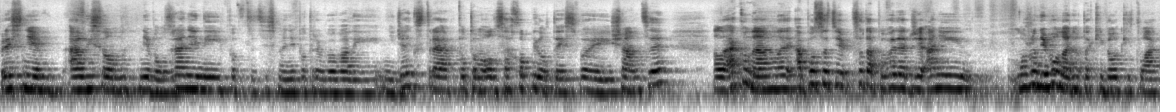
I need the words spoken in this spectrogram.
presne, Alisson nebol zranený, v podstate sme nepotrebovali nič extra, potom on sa chopil tej svojej šance, ale ako náhle, a v podstate sa dá povedať, že ani, možno nebol na ňo taký veľký tlak,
